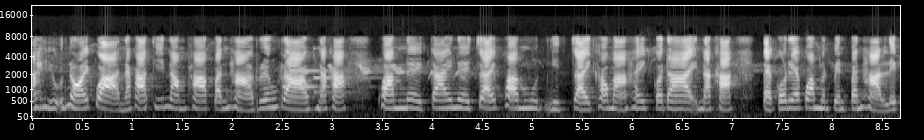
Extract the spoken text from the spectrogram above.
อายุน้อยกว่านะคะ ที่นำพาปัญหาเรื่องราวนะคะ ความเหนื่อยกายเหนื่อยใจความหงุดหงิดใจเข้ามาให้ก็ได้นะคะ แต่ก็เรียกว่ามันเป็นปัญหาเล็ก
